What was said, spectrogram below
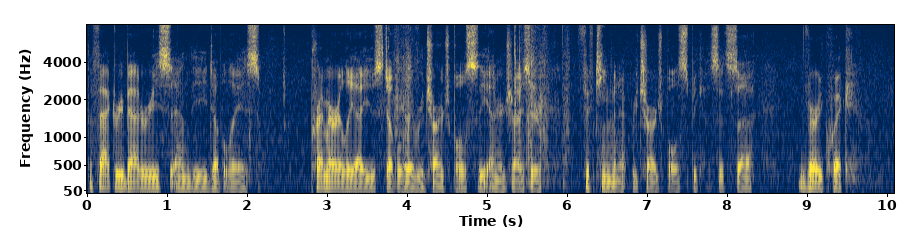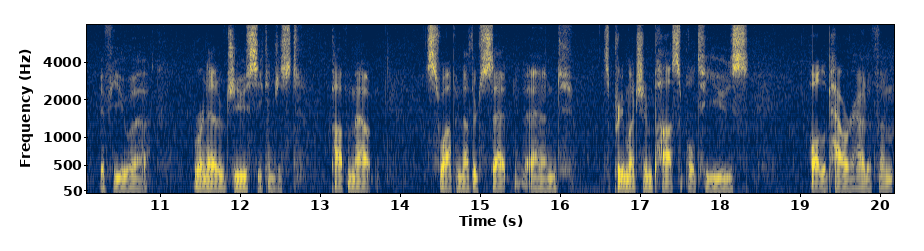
the factory batteries and the AA's. Primarily I use AA rechargeables, the Energizer 15 minute rechargeables because it's uh, very quick. If you uh, run out of juice, you can just pop them out, swap another set, and it's pretty much impossible to use all the power out of them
